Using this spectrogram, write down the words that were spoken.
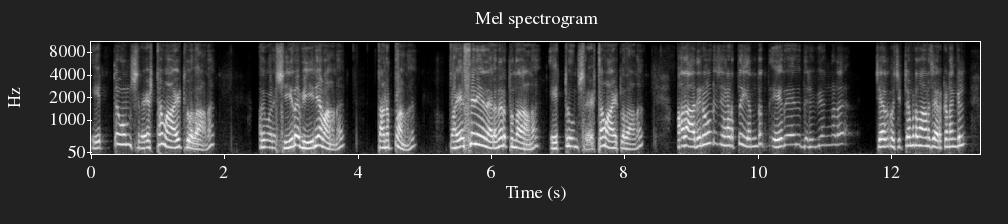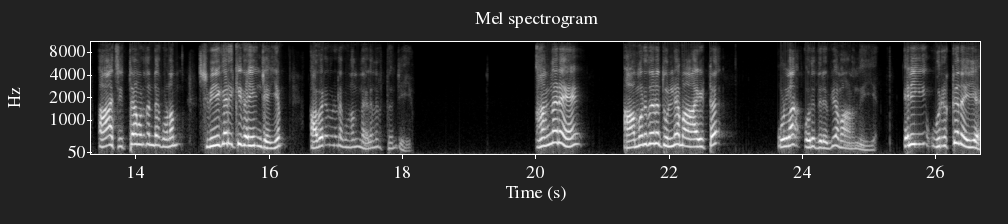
ഏറ്റവും ശ്രേഷ്ഠമായിട്ടുള്ളതാണ്. അതുപോലെ ശീതവീര്യമാണ് തണുപ്പാണ് വയസ്സിനെ നിലനിർത്തുന്നതാണ് ഏറ്റവും ശ്രേഷ്ഠമായിട്ടുള്ളതാണ്. അത് അതിനോട് ചേർത്ത് എന്ത് ഏതേത് ദ്രവ്യങ്ങൾ ചേർത്ത് ചിറ്റമൃതാണ് ചേർക്കണമെങ്കിൽ ആ ചിറ്റമൃതന്റെ ഗുണം സ്വീകരിക്കുകയും ചെയ്യും അവരവരുടെ ഗുണം നിലനിർത്തുകയും ചെയ്യും. അങ്ങനെ അമൃതന് തുല്യമായിട്ട് ഉള്ള ഒരു ദ്രവ്യമാണ് നെയ്യ്. ഇനി ഉരുക്ക് നെയ്യ്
